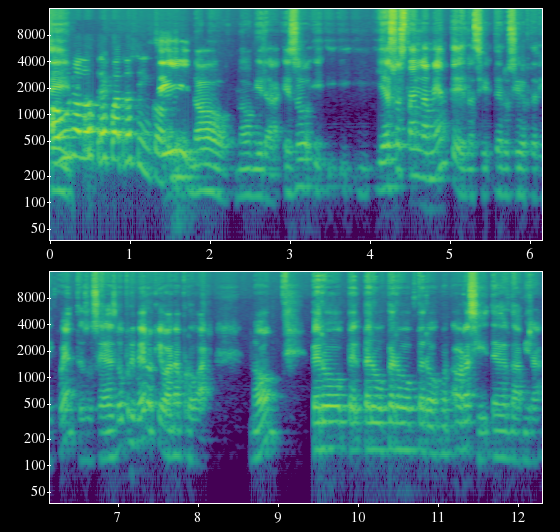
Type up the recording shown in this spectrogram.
O 1, 2, 3, 4, 5. Sí, no, no, mira, eso, y, y, eso está en la mente de, de, los ciberdelincuentes, o sea, es lo primero que van a probar, ¿no? Pero, pero, pero, pero, ahora sí, de verdad, mira,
